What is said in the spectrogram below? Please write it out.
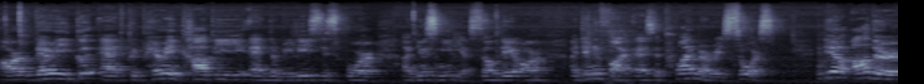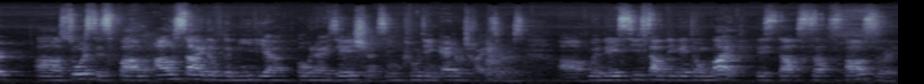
are very good at preparing copy and the releases for uh, news media. So they are identified as a primary source. And there are other uh, sources from outside of the media organizations, including advertisers. Uh, when they see something they don't like, they stop sponsoring.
